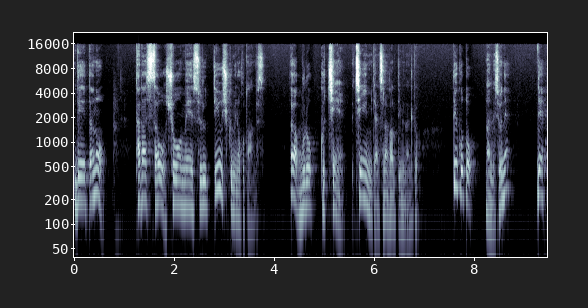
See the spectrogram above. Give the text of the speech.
データの正しさを証明するっていう仕組みのことなんです。だからブロックチェーン、チェーンみたいに繋がっているんだけど、っていうことなんですよね。で、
